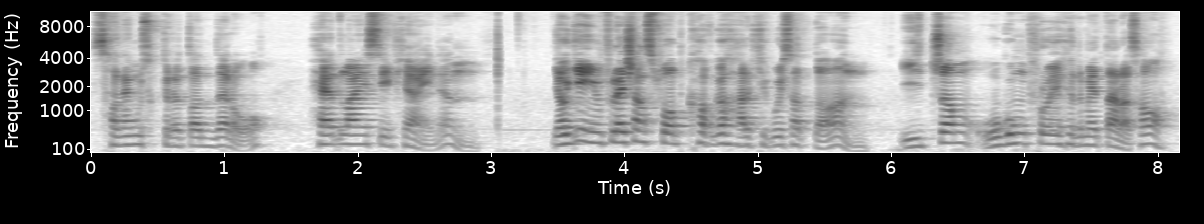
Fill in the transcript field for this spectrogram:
선행 숙 드렸던 대로 헤드라인 CPI는 여기 인플레이션 스왑 커브가 가리키고 있었던 2.50%의 흐름에 따라서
